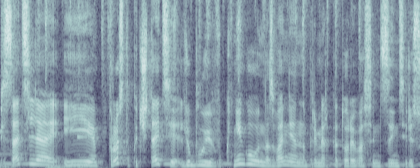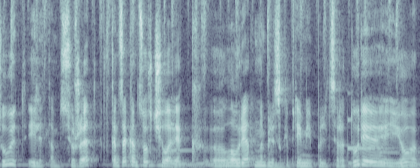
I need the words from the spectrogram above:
писателя и просто почитайте любую его книгу, название, например, которое вас заинтересует, или там сюжет. В конце концов, человек, э, лауреат Нобелевской премии по литературе, ее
